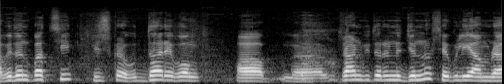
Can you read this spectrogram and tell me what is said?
আবেদন পাচ্ছি, বিশেষ করে উদ্ধার এবং ত্রাণ বিতরণের জন্য সেগুলি আমরা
